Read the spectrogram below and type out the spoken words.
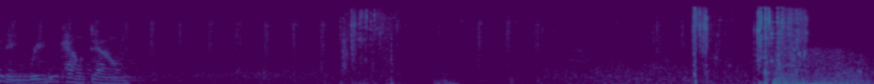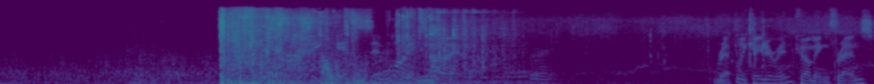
Beginning ring countdown. Replicator incoming, friends.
